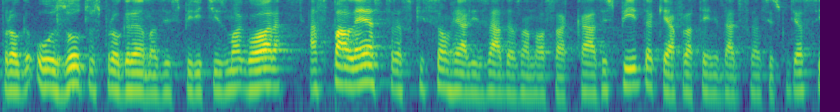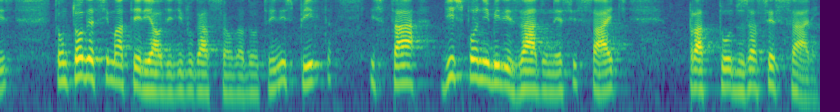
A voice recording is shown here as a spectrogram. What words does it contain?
prog os outros programas Espiritismo Agora, as palestras que são realizadas na nossa casa espírita, que é a Fraternidade Francisco de Assis. Então, todo esse material de divulgação da doutrina espírita está disponibilizado nesse site para todos acessarem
